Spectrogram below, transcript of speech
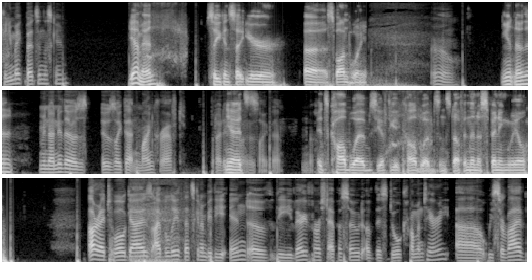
Can you make beds in this game? Yeah, man. So you can set your uh spawn point. Oh, You didn't know that? I mean, I knew that was it was like that in Minecraft, but I didn't Yeah, know it it's- was like that. It's cobwebs. You have to get cobwebs and stuff, and then a spinning wheel. Alright, well guys, I believe that's going to be the end of the very first episode of this dual commentary. Uh, we survived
